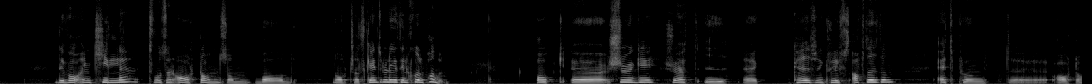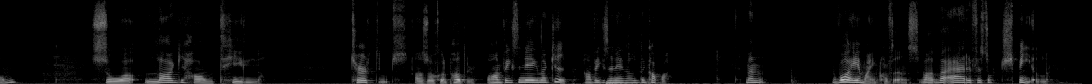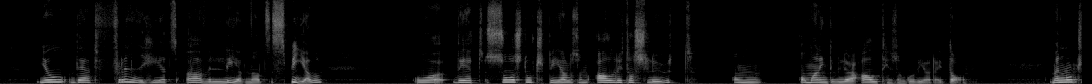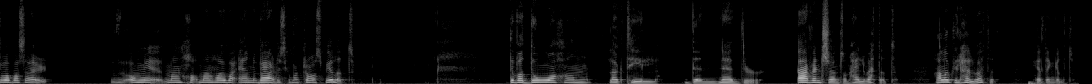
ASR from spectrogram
Det var en kille 2018 som bad Notch att kan inte du lägga till sköldpaddor? Och eh, 2021 i eh, Caves and Cliffs-updaten 1.18 eh, så lag han till Turtles, alltså sköldpaddor. Och han fick sin egna cape. Han fick sin egna liten kappa. Men vad är Minecraft ens? Vad, vad är det för sorts spel? Jo, det är ett frihetsöverlevnadsspel. Och det är ett så stort spel som aldrig tar slut om, om man inte vill göra allting som går att göra idag. Men Notch var bara så här, om man, har, man har ju bara en värld, hur ska man klara spelet? Det var då han lagt till The Nether, även känt som helvetet. Han lagt till helvetet helt enkelt.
